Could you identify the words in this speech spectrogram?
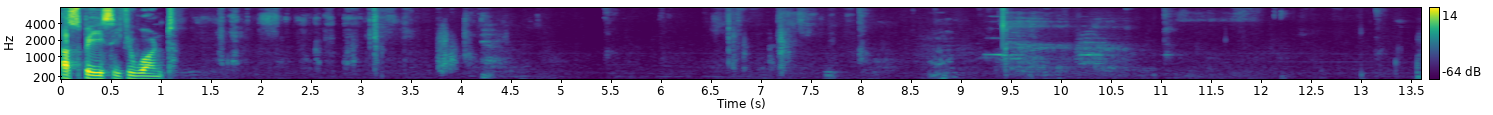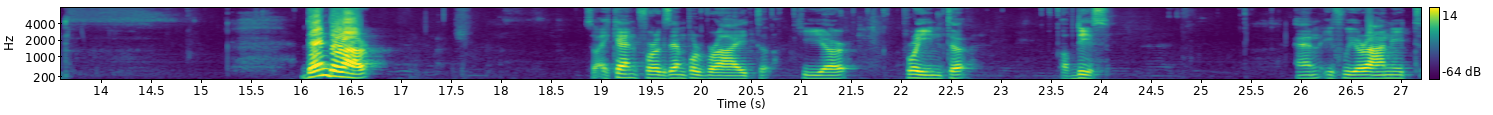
a space if you want. Then there are, so I can, for example, write here print of this. And if we run it,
